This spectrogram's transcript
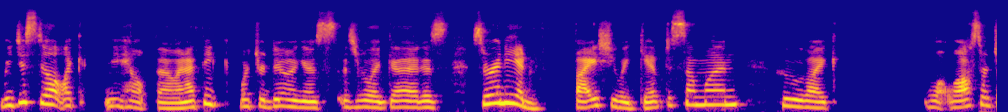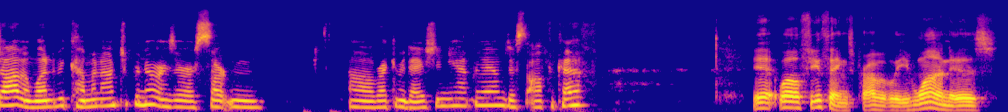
We just still like need help though, and I think what you're doing is is really good. Is is there any advice you would give to someone who like lost their job and wanted to become an entrepreneur? Is there a certain uh, recommendation you have for them, just off the cuff? Yeah, well, a few things probably. One is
